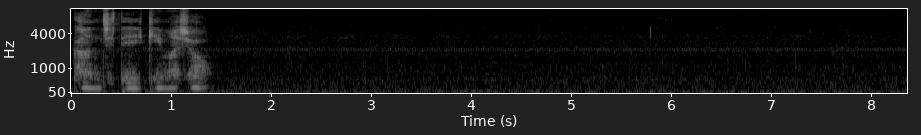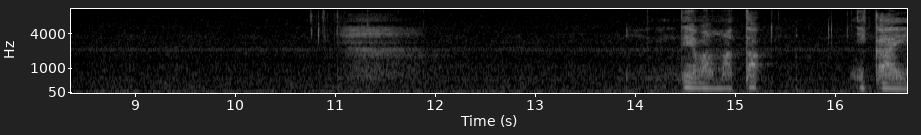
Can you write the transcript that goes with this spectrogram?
感じていきましょう。ではまた2回ゆっ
